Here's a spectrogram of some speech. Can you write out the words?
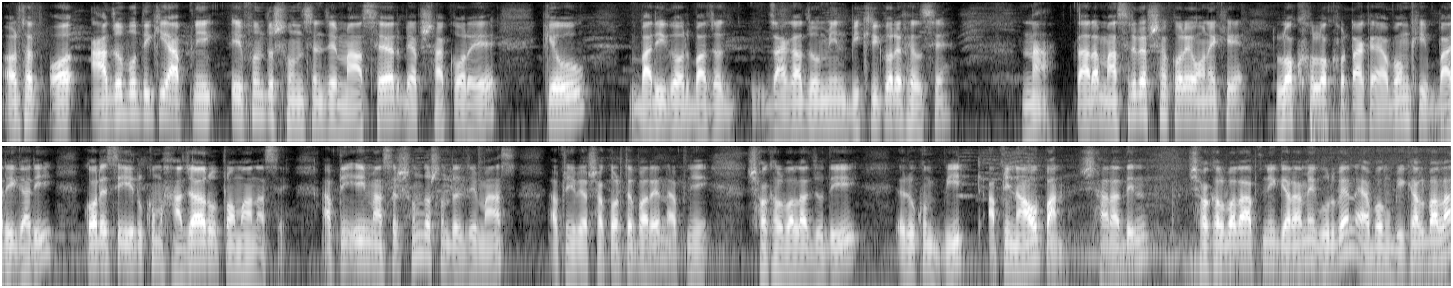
অর্থাৎ আজ অবধি কি আপনি এই পর্যন্ত শুনছেন যে মাছের ব্যবসা করে কেউ বাড়িঘর বা জাগা জমিন বিক্রি করে ফেলছে? না, তারা মাছের ব্যবসা করে অনেকে লক্ষ লক্ষ টাকা এবং কি বাড়ি গাড়ি করেছে, এরকম হাজারো প্রমাণ আছে। আপনি এই মাছের সুন্দর সুন্দর যে মাছ আপনি ব্যবসা করতে পারেন, আপনি সকালবেলা যদি এরকম বিট আপনি নাও পান, সারাদিন সকালবেলা আপনি গ্রামে ঘুরবেন এবং বিকালবেলা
